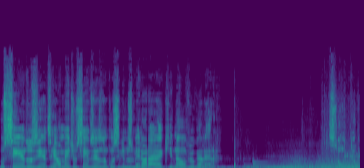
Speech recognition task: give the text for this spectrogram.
o 100 a 200. Realmente o 100 a 200 não conseguimos melhorar aqui não, viu galera? Soltou.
